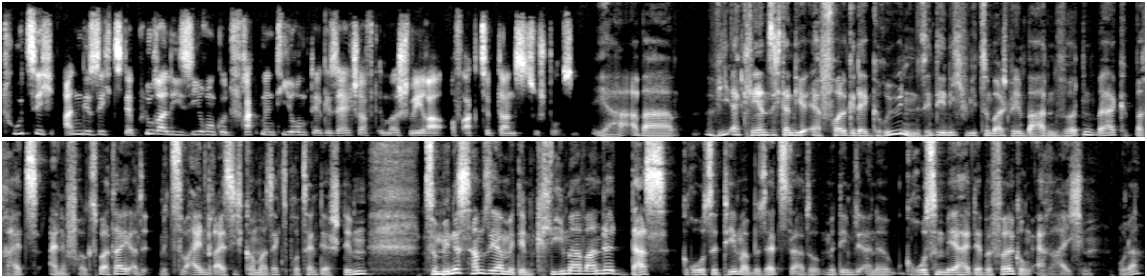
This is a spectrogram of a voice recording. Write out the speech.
tut sich angesichts der Pluralisierung und Fragmentierung der Gesellschaft immer schwerer auf Akzeptanz zu stoßen. Ja, aber wie erklären sich dann die Erfolge der Grünen? Sind die nicht wie zum Beispiel in Baden-Württemberg bereits eine Volkspartei, also mit 32,6 Prozent der Stimmen? Zumindest haben sie ja mit dem Klimawandel das große Thema besetzt, also mit dem sie eine große Mehrheit der Bevölkerung erreichen, oder?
